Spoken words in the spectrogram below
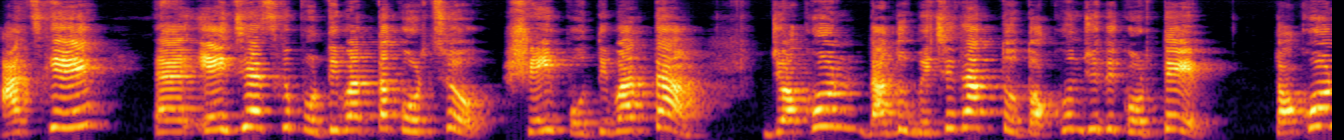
আজকে এই যে আজকে প্রতিবাদটা করছ, সেই প্রতিবাদটা যখন দাদু বেঁচে থাকতো, তখন যদি করতে, তখন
